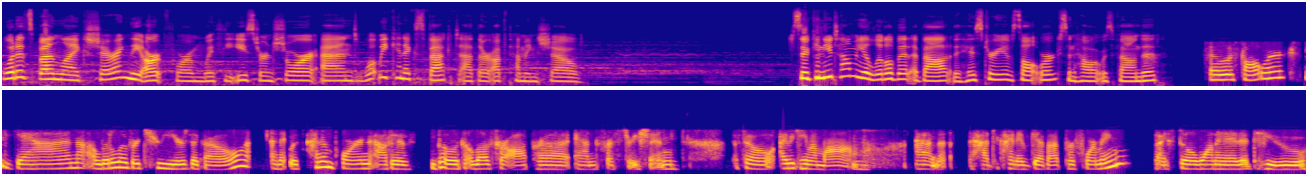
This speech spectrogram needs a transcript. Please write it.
what it's been like sharing the art form with the Eastern Shore, and what we can expect at their upcoming show. So, can you tell me a little bit about the history of Saltworks and how it was founded? So, Saltworks began a little over two years ago, and it was kind of born out of both a love for opera and frustration. So, I became a mom and had to kind of give up performing I still wanted to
